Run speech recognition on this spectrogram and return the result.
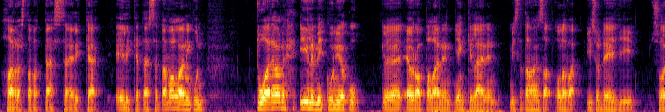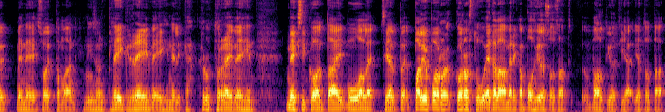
harrastavat tässä. Eli, tässä tavallaan niin kuin tuodaan ilmi, kun joku eurooppalainen, jenkkiläinen, mistä tahansa oleva iso DJ soi, menee soittamaan niin sanotun plague raveihin, eli ruttoreiveihin Meksikoon tai muualle. Siellä paljon korostuu Etelä-Amerikan pohjoisosat valtiot ja, ja tota,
